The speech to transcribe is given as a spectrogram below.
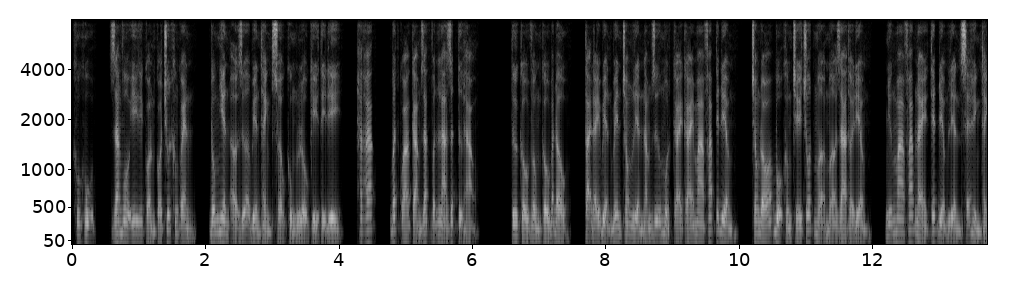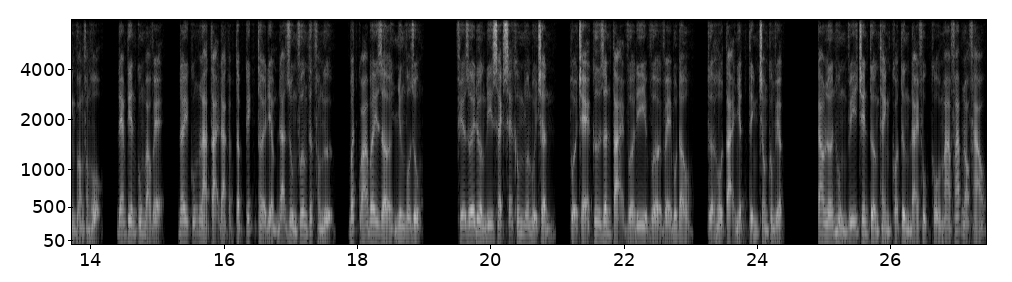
Khu khu, giang vô y còn có chút không quen, đông nhiên ở giữa biến thành sổ cùng lộ kỳ tỷ đi, hắc hắc, bất quá cảm giác vẫn là rất tự hào. Từ cầu vòng cầu bắt đầu tại đáy biển bên trong liền nắm giữ một cái cái ma pháp tiết điểm, trong đó bộ khống chế chốt mở mở ra thời điểm, những ma pháp này tiết điểm liền sẽ hình thành vòng phòng hộ, đem tiên cung bảo vệ, đây cũng là tại đạc tập kích thời điểm đã dùng phương thức phòng ngự, bất quá bây giờ nhưng vô dụng. Phía dưới đường đi sạch sẽ không nhốn bụi trần, tuổi trẻ cư dân tại vừa đi vừa về bút đầu, tựa hồ tại nhiệt tình trong công việc. Cao lớn hùng vĩ trên tường thành có từng đài phục cổ ma pháp nỏ pháo,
